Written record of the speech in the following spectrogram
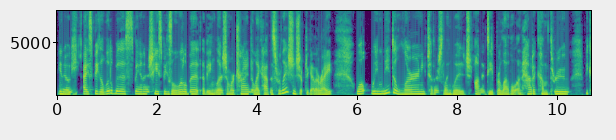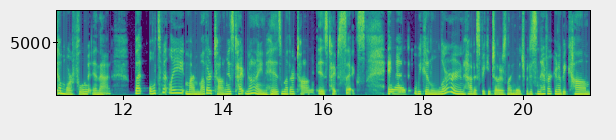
you know, he, I speak a little bit of Spanish, he speaks a little bit of English, and we're trying to like have this relationship together, right? Well, we need to learn each other's language on a deeper level and how to come through, become more fluent in that. But ultimately, my mother tongue is type nine, his mother tongue is type six. And we can learn how to speak each other's language, but it's never going to become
